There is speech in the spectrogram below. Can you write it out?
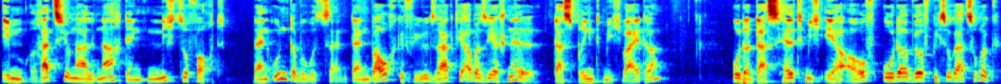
im rationalen Nachdenken nicht sofort. Dein Unterbewusstsein, dein Bauchgefühl sagt dir aber sehr schnell, das bringt mich weiter oder das hält mich eher auf oder wirft mich sogar zurück.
